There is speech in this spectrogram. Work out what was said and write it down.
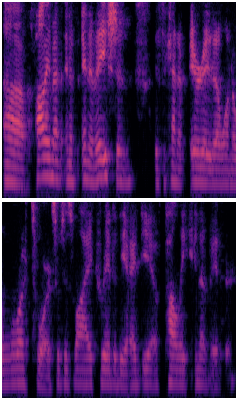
Uh, polymath innovation is the kind of area that I want to work towards, which is why I created the idea of poly innovator.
